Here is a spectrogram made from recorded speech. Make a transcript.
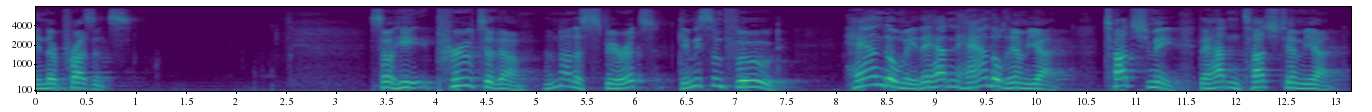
in their presence. So he proved to them, I'm not a spirit. Give me some food. Handle me. They hadn't handled him yet. Touch me. They hadn't touched him yet.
